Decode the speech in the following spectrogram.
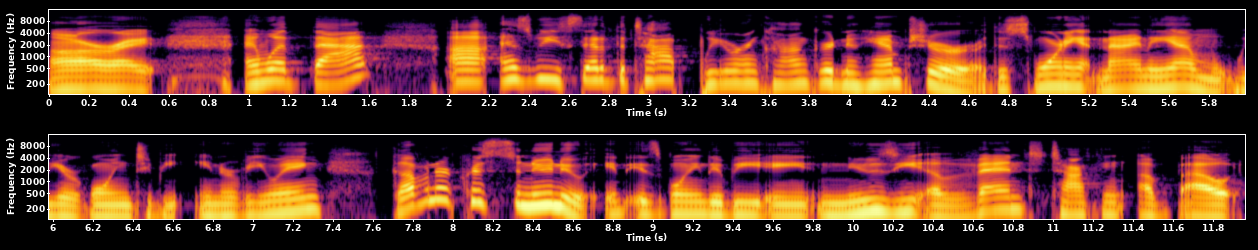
All right. And with that, uh, as we said at the top, we are in Concord, New Hampshire. This morning at 9 a.m., we are going to be interviewing Governor Chris Sununu. It is going to be a newsy event talking about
